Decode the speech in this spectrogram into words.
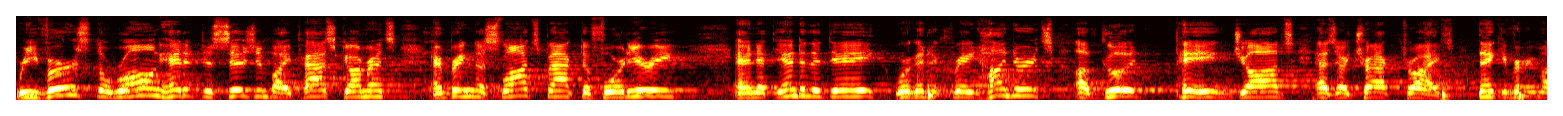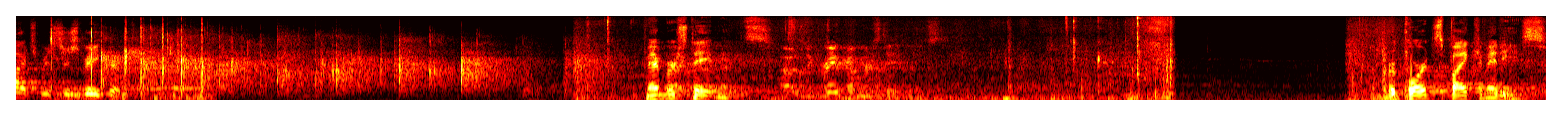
reverse the wrong-headed decision by past governments and bring the slots back to Fort Erie. And at the end of the day, we're going to create hundreds of good-paying jobs as our track thrives. Thank you very much, Mr. Speaker. Member statements. That was a great member statement. Reports by committees.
